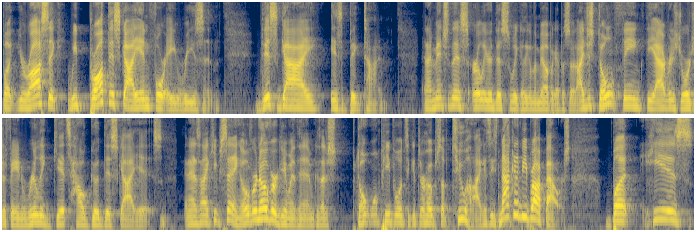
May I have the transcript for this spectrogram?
But Yurosek, we brought this guy in for a reason. This guy is big time. And I mentioned this earlier this week, I think on the mailbag episode. I just don't think the average Georgia fan really gets how good this guy is. And as I keep saying over and over again with him, because I just don't want people to get their hopes up too high, because he's not going to be Brock Bowers, but he is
